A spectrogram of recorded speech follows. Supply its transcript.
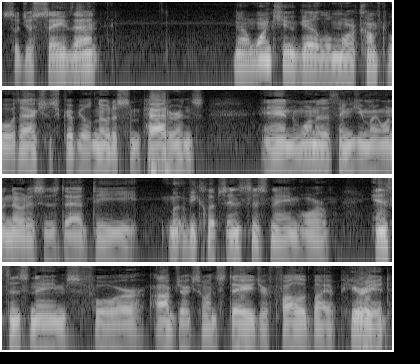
So just save that now once you get a little more comfortable with ActionScript you'll notice some patterns and one of the things you might want to notice is that the movie clips instance name or instance names for objects on stage are followed by a period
